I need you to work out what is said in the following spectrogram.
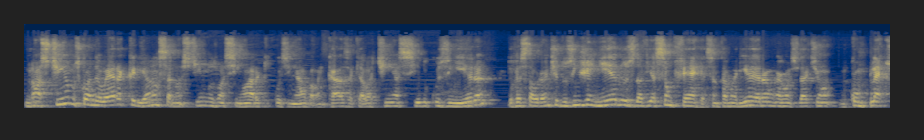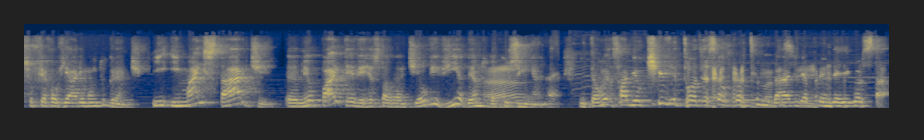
nós tínhamos, quando eu era criança, nós tínhamos uma senhora que cozinhava lá em casa, que ela tinha sido cozinheira do restaurante dos engenheiros da aviação férrea. Santa Maria era uma cidade que tinha um complexo ferroviário muito grande. E, e mais tarde, eh, meu pai teve restaurante, eu vivia dentro ah. da cozinha, né? Então, sabe, eu tive toda essa oportunidade de aprender e gostar.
